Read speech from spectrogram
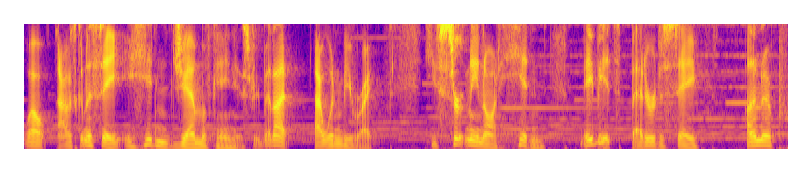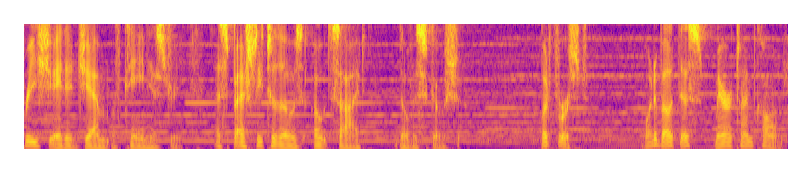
well, I was going to say a hidden gem of Canadian history, but I, that wouldn't be right. He's certainly not hidden. Maybe it's better to say unappreciated gem of Canadian history, especially to those outside Nova Scotia. But first, what about this maritime colony?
